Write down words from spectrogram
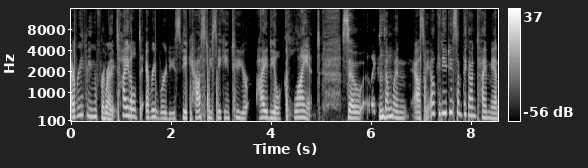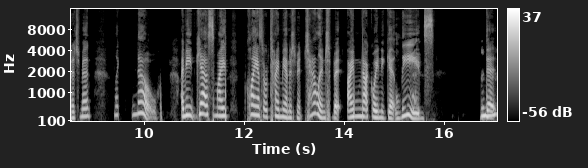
everything from Right. the title to every word you speak has to be speaking to your ideal client. So, like, Mhm. someone asked me, Oh, can you do something on time management? I'm like, no. I mean, yes, my clients are time management challenged, but I'm not going to get leads that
